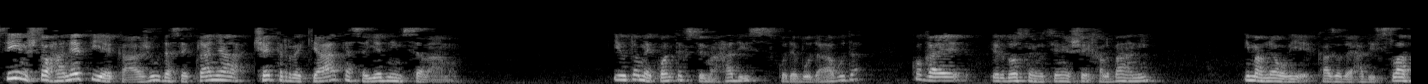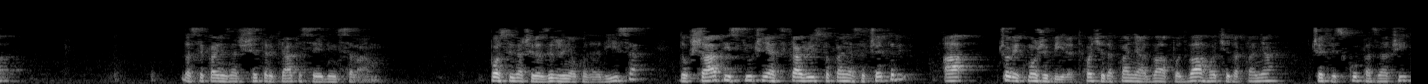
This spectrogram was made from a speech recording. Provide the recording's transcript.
S tim što Hanefije kažu da se klanja četiri rekiata sa jednim selamom. I u tome kontekstu ima hadis kod Ebu Davuda, koga je, jer dostojno ocjenio šejh Albani, Imam Neovije kazao da je hadis slab, da se klanja znači četiri rekiata sa jednim selamom. Postoji znači razdrženje oko hadisa, dok šafijski učenjaci kažu isto klanja sa četiri, a čovjek može birati. Hoće da klanja dva po dva, hoće da klanja četiri skupa, znači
